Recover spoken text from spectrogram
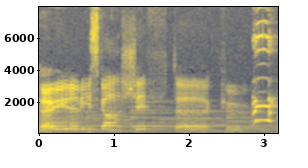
Høyre, vi skal skifte kurs.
